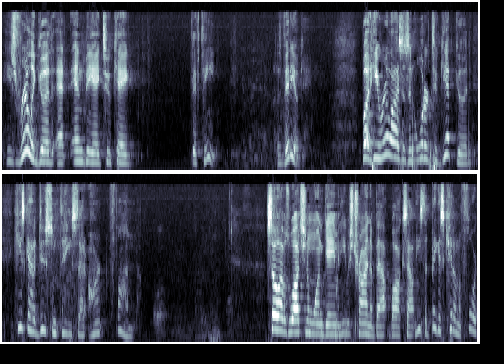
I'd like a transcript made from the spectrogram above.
He's really good at NBA 2K 15, a video game. But he realizes in order to get good, he's got to do some things that aren't fun. So I was watching him one game, and he was trying to box out, and he's the biggest kid on the floor,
